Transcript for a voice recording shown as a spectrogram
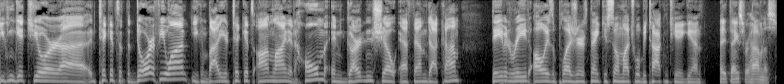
You can get your uh, tickets at the door if you want. You can buy your tickets online at homeandgardenshowfm.com. David Reed, always a pleasure. Thank you so much. We'll be talking to you again. Hey, thanks for having us.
